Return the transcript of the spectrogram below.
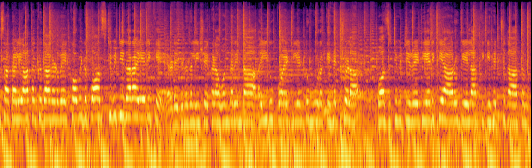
ಹೊಸ ತಳಿ ಆತಂಕದ ನಡುವೆ ಕೋವಿಡ್ ಪಾಸಿಟಿವಿಟಿ ದರ ಏರಿಕೆ. ಎರಡೇ ದಿನದಲ್ಲಿ ಶೇಕಡ ಒಂದರಿಂದ ಐದು ಪಾಯಿಂಟ್ ಎಂಟು ಮೂರಕ್ಕೆ ಹೆಚ್ಚಳ. ಪಾಸಿಟಿವಿಟಿ ರೇಟ್ ಏರಿಕೆ ಆರೋಗ್ಯ ಇಲಾಖೆಗೆ ಹೆಚ್ಚಿದ ಆತಂಕ.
